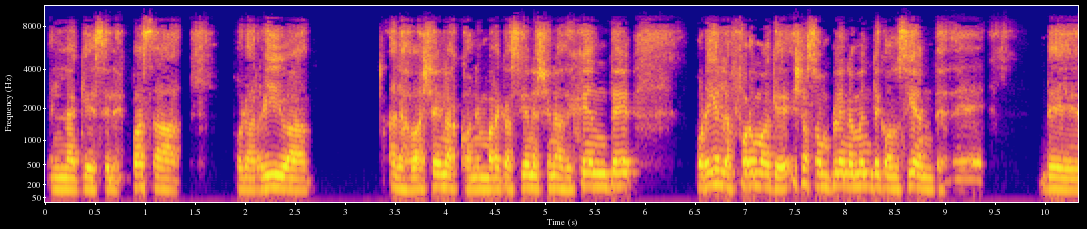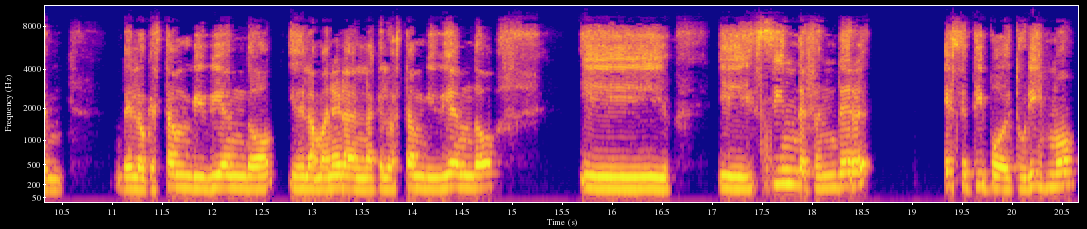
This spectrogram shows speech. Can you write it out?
en la que se les pasa por arriba a las ballenas con embarcaciones llenas de gente. Por ahí es la forma que ellas son plenamente conscientes de, de, lo que están viviendo y de la manera en la que lo están viviendo. Y, y sin defender ese tipo de turismo,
